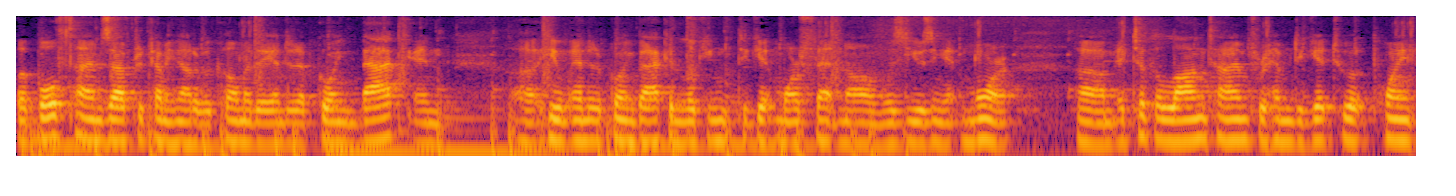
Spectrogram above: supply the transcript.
But both times after coming out of a coma, they ended up going back, and uh, he ended up going back and looking to get more fentanyl and was using it more. Um, it took a long time for him to get to a point,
